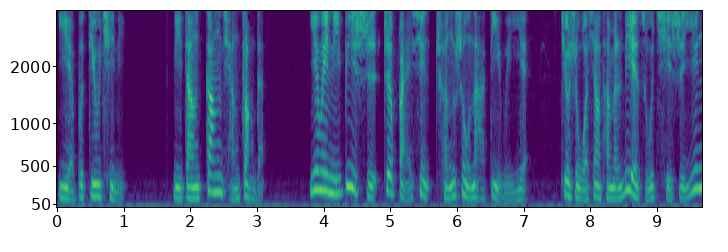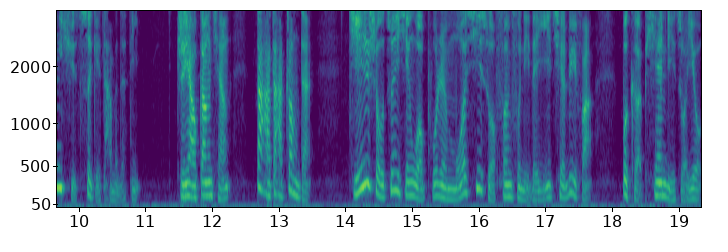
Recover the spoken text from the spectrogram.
也不丢弃你。你当刚强壮胆，因为你必使这百姓承受那地为业，就是我向他们列祖起誓应许赐给他们的地。只要刚强，大大壮胆，谨守遵行我仆人摩西所吩咐你的一切律法，不可偏离左右，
